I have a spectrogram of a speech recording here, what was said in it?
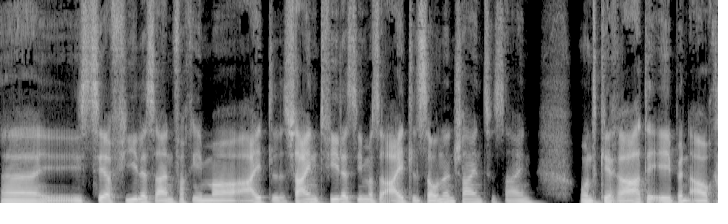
äh, ist sehr vieles einfach immer eitel, scheint vieles immer so eitel Sonnenschein zu sein. Und gerade eben auch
